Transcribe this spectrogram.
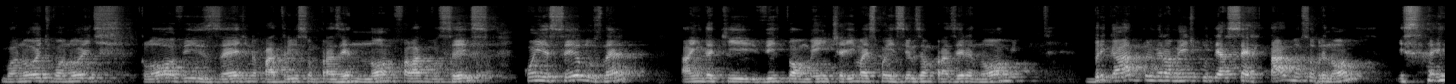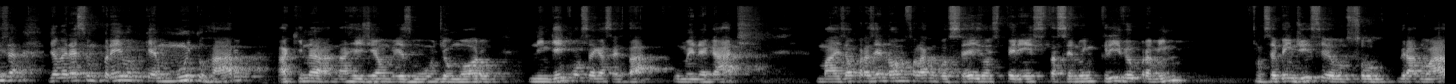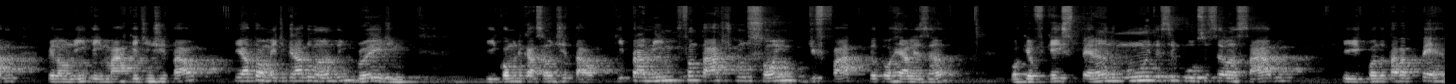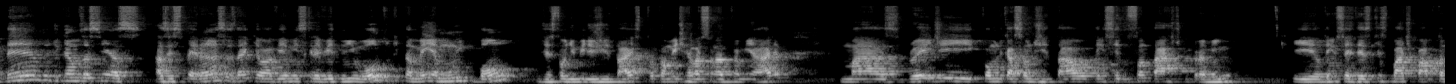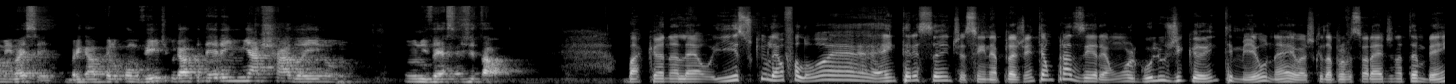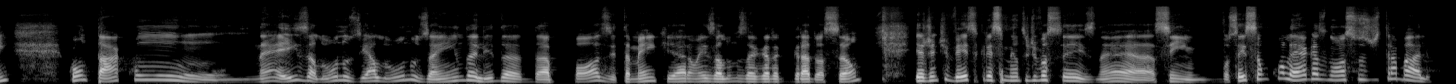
Boa noite, boa noite. Clóvis, Edna, Patrícia, um prazer enorme falar com vocês, conhecê-los, né? ainda que virtualmente aí, mas conhecê-los é um prazer enorme. Obrigado, primeiramente, por ter acertado meu sobrenome. Isso aí já, já merece um prêmio, porque é muito raro. Aqui na, na região mesmo onde eu moro, ninguém consegue acertar o Menegatti, mas é um prazer enorme falar com vocês, uma experiência está sendo incrível para mim. Você bem disse, eu sou graduado pela Uninter em Marketing Digital e atualmente graduando em Braiding e Comunicação Digital, que para mim fantástico, um sonho de fato que eu estou realizando, porque eu fiquei esperando muito esse curso ser lançado e quando eu estava perdendo, digamos assim, as, as esperanças, né, que eu havia me inscrevido em outro que também é muito bom, gestão de mídias digitais, totalmente relacionado com a minha área, mas Braid e comunicação digital tem sido fantástico para mim e eu tenho certeza que esse bate-papo também vai ser. Obrigado pelo convite, obrigado por terem me achado aí no, no universo digital. Bacana, Léo. E isso que o Léo falou é, é, interessante, assim, né? Para a gente é um prazer, é um orgulho gigante meu, né? Eu acho que da professora Edna também, contar com né, ex-alunos e alunos ainda ali da, da pós também, que eram ex-alunos da graduação, e a gente vê esse crescimento de vocês, né? Assim, vocês são colegas nossos de trabalho,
